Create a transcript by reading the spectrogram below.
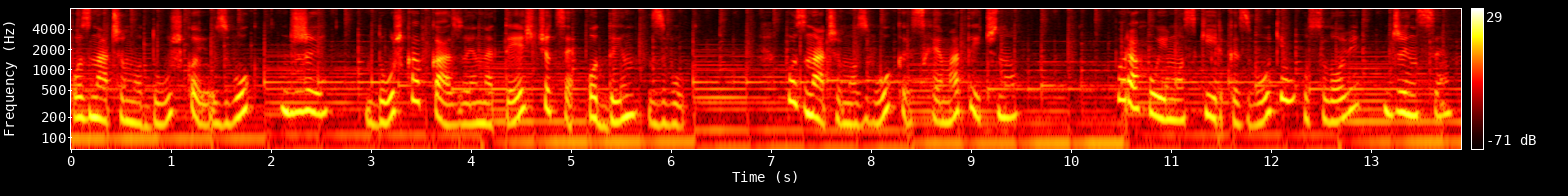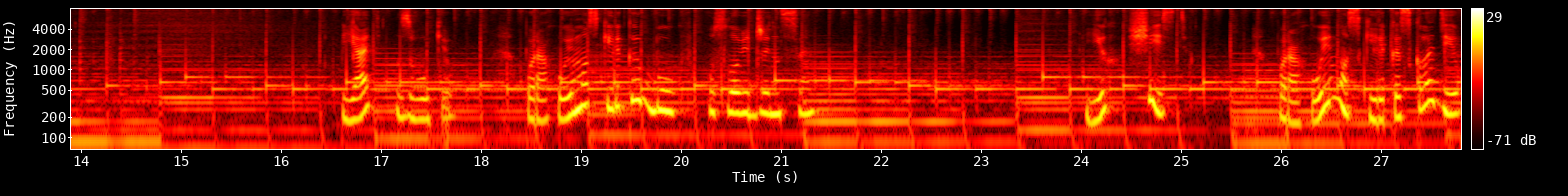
Позначимо дужкою звук Дж. Дужка вказує на те, що це один звук. Позначимо звуки схематично. Порахуємо, скільки звуків у слові джинси. 5 звуків. Порахуємо, скільки букв у слові джинси. Їх 6. Порахуємо, скільки складів.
